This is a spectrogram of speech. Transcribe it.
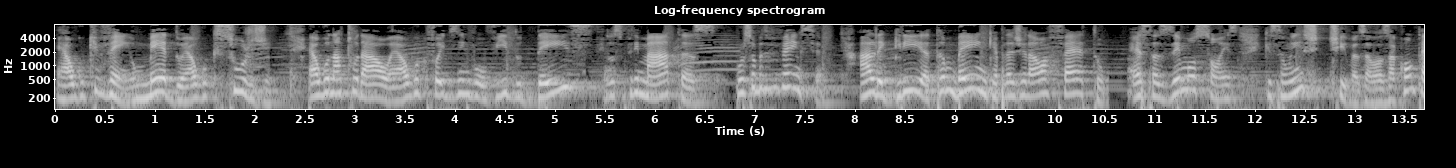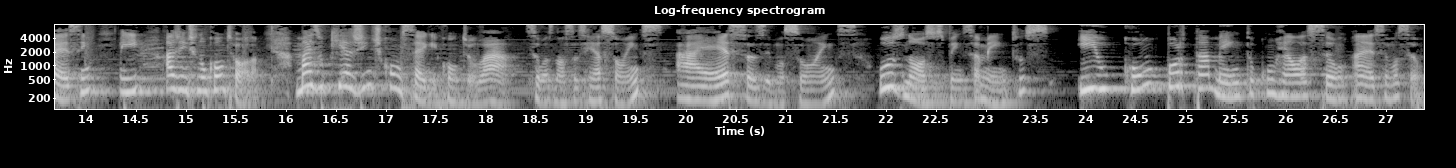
É algo que vem. O medo é algo que surge. É algo natural. É algo que foi desenvolvido desde os primatas por sobrevivência. A alegria também, que é para gerar o afeto. Essas emoções que são instintivas, elas acontecem e a gente não controla. Mas o que a gente consegue controlar são as nossas reações a essas emoções, os nossos pensamentos e o comportamento com relação a essa emoção.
